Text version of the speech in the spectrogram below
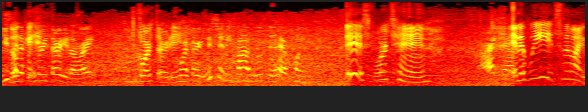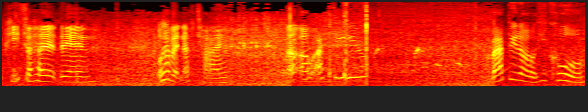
You said Okay. it for 3:30 though, right? 4:30. 4:30. We should be fine. We'll still have plenty. It is 4:10. All right now. And if we eat something like Pizza Hut, then we'll have enough time. Uh oh, I see you. Rapido, he cool.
